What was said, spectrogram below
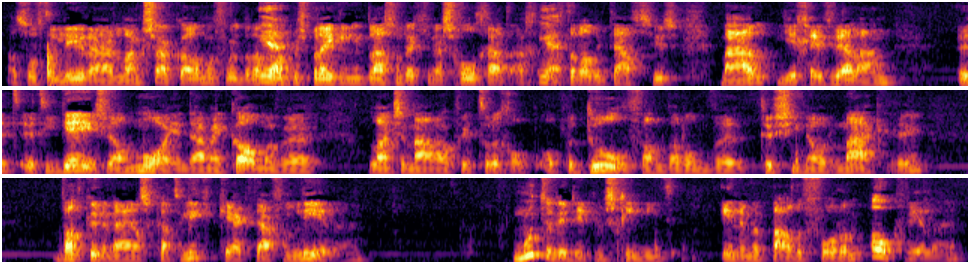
alsof de leraar langs zou komen voor de Ja. rapportbespreking in plaats van dat je naar school gaat ach- Ja. achter al die tafeltjes. Maar je geeft wel aan, het, het idee is wel mooi en daarmee komen we langzaamaan ook weer terug op, op het doel van waarom we de synode maken. Wat kunnen wij als katholieke kerk daarvan leren? Moeten we dit misschien niet in een bepaalde vorm ook willen?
